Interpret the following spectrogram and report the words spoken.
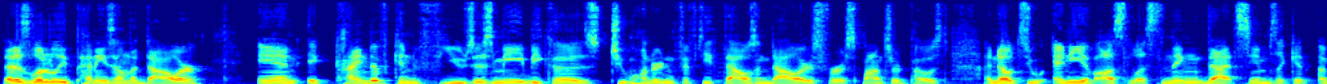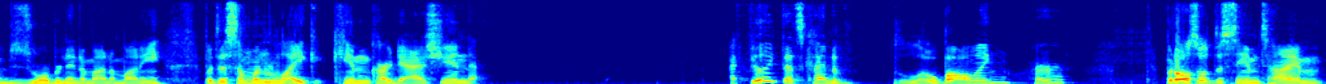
That is literally pennies on the dollar. And it kind of confuses me because $250,000 for a sponsored post, I know to any of us listening, that seems like an exorbitant amount of money. But to someone like Kim Kardashian, I feel like that's kind of lowballing her. But also at the same time,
